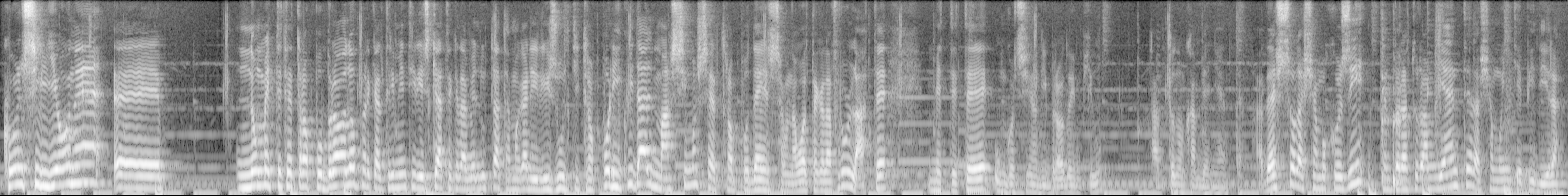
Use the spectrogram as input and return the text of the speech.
Consiglione, eh, non mettete troppo brodo perché altrimenti rischiate che la vellutata magari risulti troppo liquida, al massimo se è troppo densa una volta che la frullate mettete un goccino di brodo in più, tanto non cambia niente. Adesso lasciamo così, temperatura ambiente, lasciamo intiepidire,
